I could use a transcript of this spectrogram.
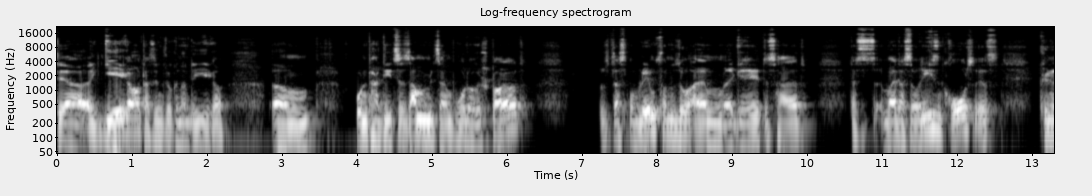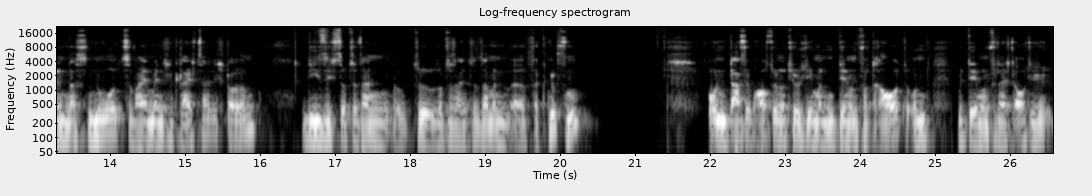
der Jäger, das sind sogenannte Jäger, ähm, und hat die zusammen mit seinem Bruder gesteuert. Das Problem von so einem Gerät ist halt, dass, weil das so riesengroß ist, können das nur zwei Menschen gleichzeitig steuern, die sich sozusagen, sozusagen zusammen äh, verknüpfen. Und dafür brauchst du natürlich jemanden, dem man vertraut und mit dem man vielleicht auch die,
